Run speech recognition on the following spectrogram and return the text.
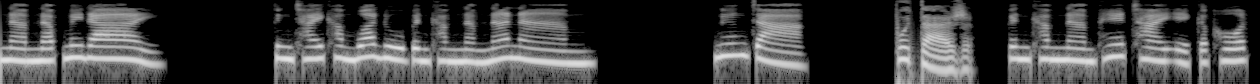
ำนามนับไม่ได้ จึงใช้คำว่าดูเป็นคำนำหน้านาม เนื่องจาก Potage. เป็นคำนามเพศชายเอกพจน์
